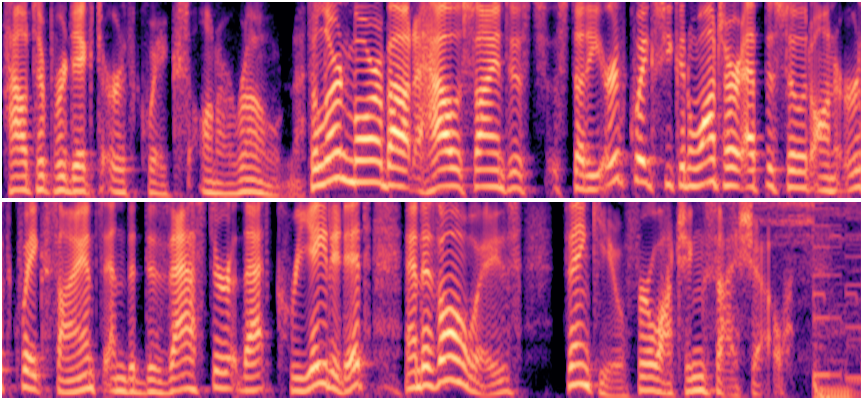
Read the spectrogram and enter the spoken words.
how to predict earthquakes on our own. To learn more about how scientists study earthquakes, you can watch our episode on earthquake science and the disaster that created it. And as always, thank you for watching SciShow.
